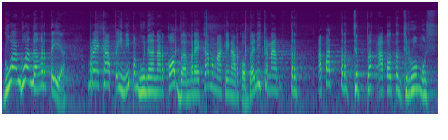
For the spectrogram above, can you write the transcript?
Gua gua nggak ngerti ya. Mereka ini pengguna narkoba mereka memakai narkoba. Ini kena ter, apa terjebak atau terjerumus.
